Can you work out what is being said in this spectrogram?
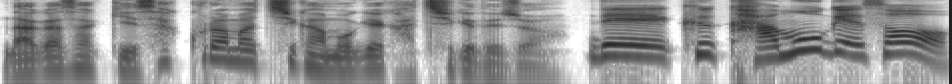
나가사키 사쿠라마치 감옥에 갇히게 되죠. 네, 그 감옥에서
